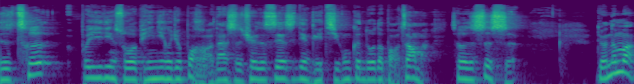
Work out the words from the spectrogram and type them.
实车不一定说平行进口就不好，但是确实 4S 店可以提供更多的保障嘛，这个是事实。对，那么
